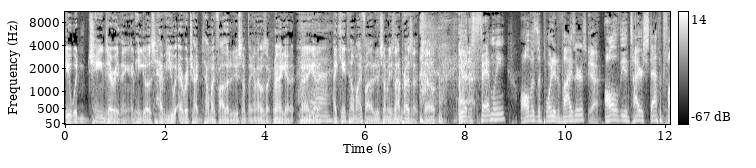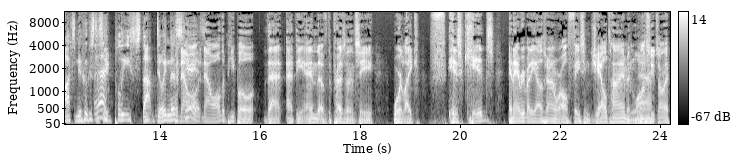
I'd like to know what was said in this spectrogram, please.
It would change everything. And he goes, Have you ever tried to tell my father to do something? And I was like, Man, I get it. I get Yeah. it. I can't tell my father to do something. He's not president. So You had his family, all of his appointed advisors, Yeah. all of the entire staff at Fox News to Yeah. say, please stop doing this. But now, Serious. now all the people that at the end of the presidency were like f- his kids and everybody else around were all facing jail time and lawsuits and all that.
